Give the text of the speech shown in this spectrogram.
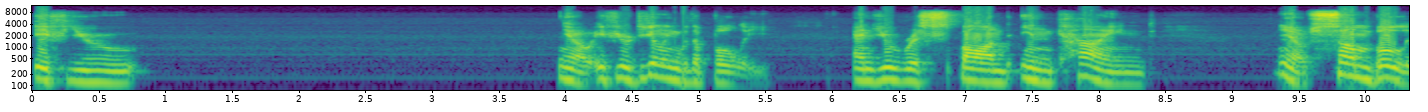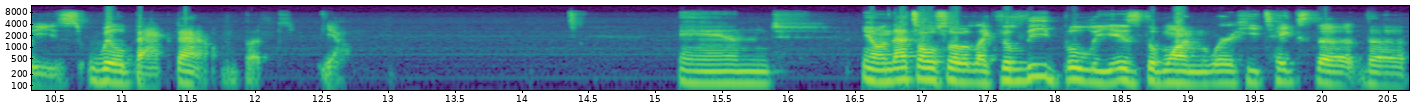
if you, you know, if you're dealing with a bully, and you respond in kind, you know, some bullies will back down, but yeah. And you know, and that's also like the lead bully is the one where he takes the the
